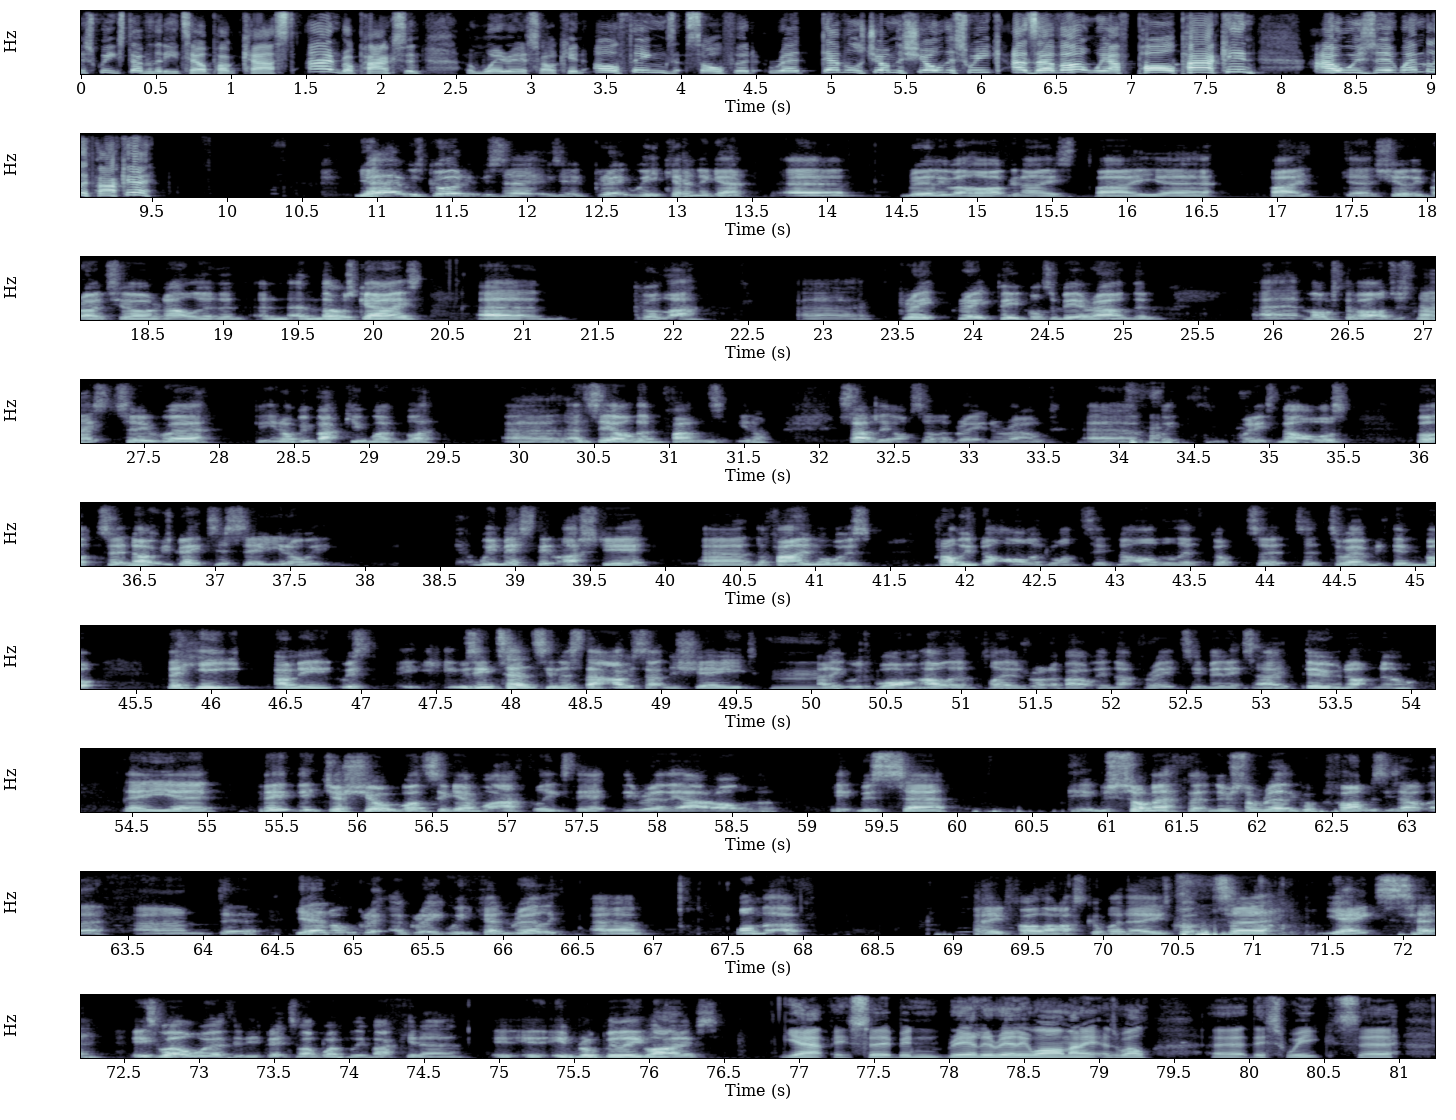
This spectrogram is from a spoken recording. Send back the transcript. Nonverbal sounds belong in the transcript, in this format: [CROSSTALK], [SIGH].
This week's Devil in the Detail podcast. I'm Rob Parkinson, and we're here talking all things Salford Red Devils. Join the show this week, as ever, we have Paul Parkin. How was uh, Wembley, Parker? Yeah, it was good. It was, uh, it was a great weekend again. Uh, really well organised by uh, by uh, Shirley Bradshaw and Alan and, and, and those guys. Um, good laugh. Uh, great, great people to be around, and most of all, just nice to you know, be back in Wembley uh, and see all them fans, you know, sadly all celebrating around um, [LAUGHS] when it's not us. But uh, no, it was great to see. You know, we, we missed it last year. Uh, the final was probably not all I'd wanted, not all the lived up to, to, to everything, but the heat. I mean, it was it was intense in the start. I was sat in the shade mm. and it was warm. How the players run about in that for 80 minutes, I do not know. They uh, they, they just showed once again what athletes they, they really are, all of them. It was uh, it was some effort, and there were some really good performances out there. And uh, yeah, no, great, a great weekend really. Um, one that I've paid for the last couple of days, but uh, yeah, it's uh, it's well worth it. It's great to have Wembley back in uh, in, in rugby league lives. Yeah, it's uh, been really really warm, hasn't it, as well. This week, it's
